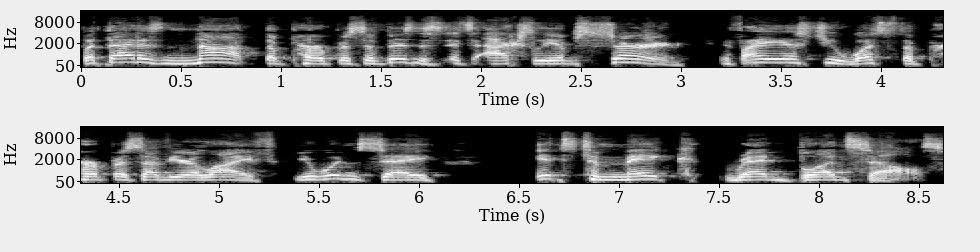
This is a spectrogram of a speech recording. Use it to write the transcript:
But that is not the purpose of business. It's actually absurd. If I asked you, what's the purpose of your life? You wouldn't say, it's to make red blood cells.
